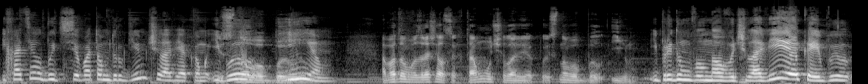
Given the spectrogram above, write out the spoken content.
И хотел быть потом другим человеком, и, И был, снова был. им. А потом возвращался к тому человеку и снова был им. И придумывал нового человека, и был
